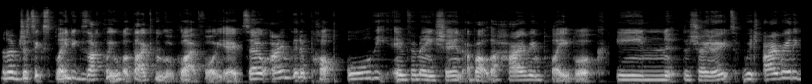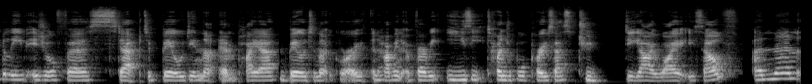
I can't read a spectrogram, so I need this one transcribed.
And I've just explained exactly what that can look like for you. So I'm going to pop all the information about the hiring playbook in the show notes, which I really believe is your first step to building that empire, building that growth, and having a very easy, tangible process to DIY it yourself. And then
